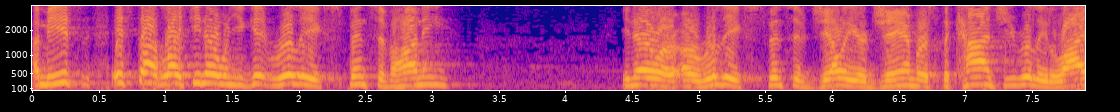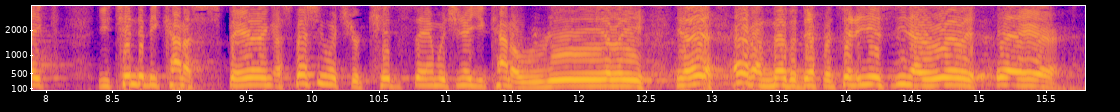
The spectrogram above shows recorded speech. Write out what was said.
I mean, it's, it's not like, you know, when you get really expensive honey you know, or, or, really expensive jelly or jam, or it's the kinds you really like, you tend to be kind of sparing, especially with your kid's sandwich. You know, you kind of really, you know, they don't know the difference. And you just, you know, really, yeah, here.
